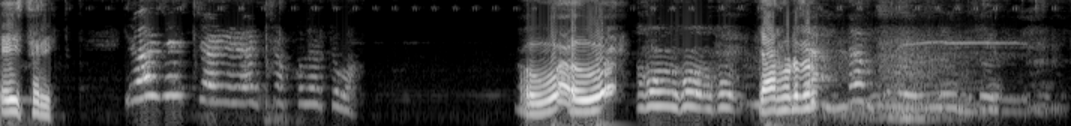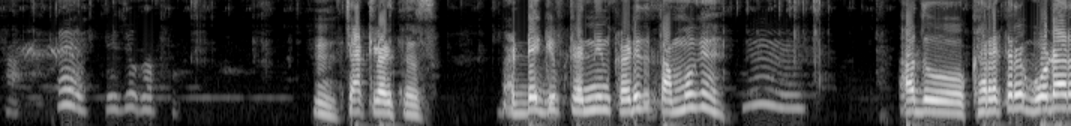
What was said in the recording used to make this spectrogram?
ಏಯ್ ಸರಿ ಅವ್ವ ಅವ್ವ ಯಾರು ಹೊಡೆದ್ರು ಹ್ಞೂ ಚಾಕ್ಲೇಟ್ ತಿನ್ಸು ಬರ್ಡೇ ಗಿಫ್ಟ್ ನೀನು ಕಡಿದ ತಮ್ಮಗೆ? ಅದು ಕರೆ ಖರೆ ಗೋಡಾರ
